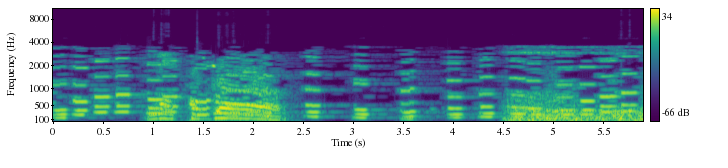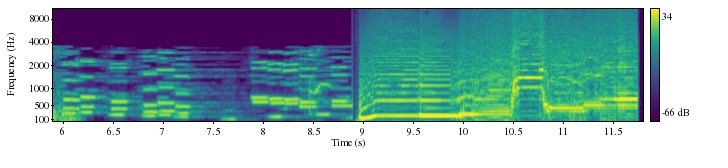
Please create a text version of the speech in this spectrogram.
Let them go.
